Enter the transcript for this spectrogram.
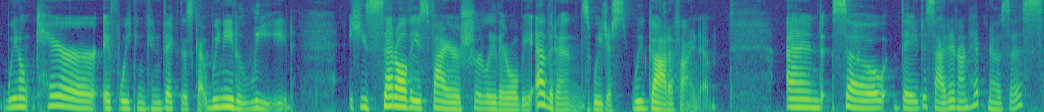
we don't care if we can convict this guy. We need a lead. He's set all these fires. Surely there will be evidence. We just we've got to find him." And so they decided on hypnosis.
